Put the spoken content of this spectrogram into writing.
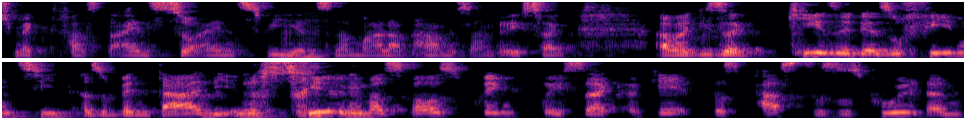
schmeckt fast eins zu eins wie mhm. jetzt normaler Parmesan, würde ich sagen. Aber dieser Käse, der so Fäden zieht, also wenn da die Industrie irgendwas rausbringt, wo ich sage, okay, das passt, das ist cool, dann,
